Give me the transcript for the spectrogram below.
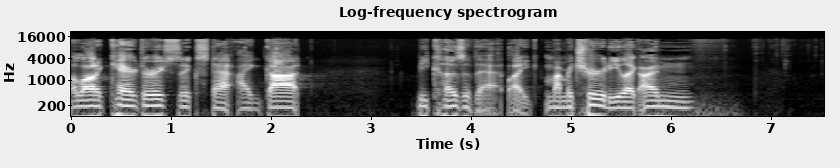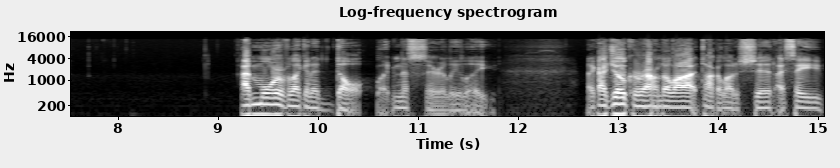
a lot of characteristics that I got because of that. Like my maturity, like I'm I'm more of like an adult, like necessarily like like I joke around a lot, talk a lot of shit. I say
